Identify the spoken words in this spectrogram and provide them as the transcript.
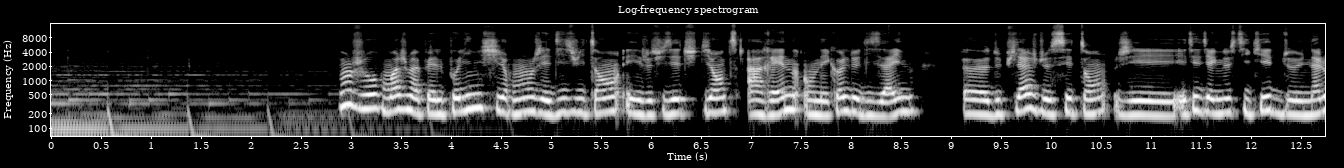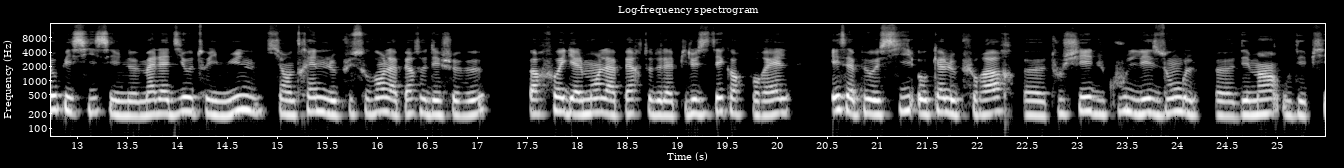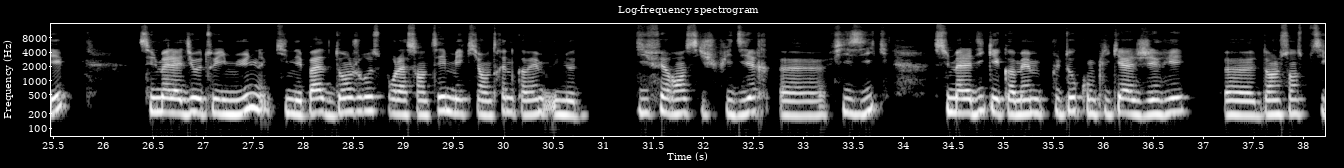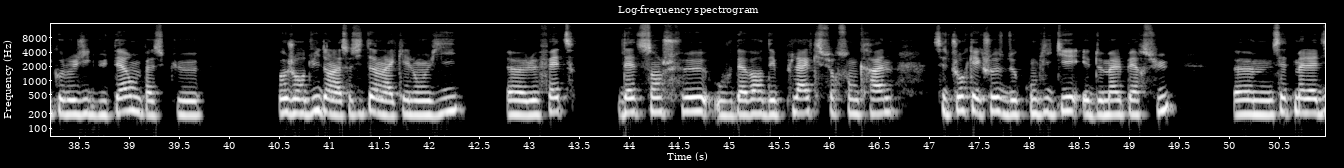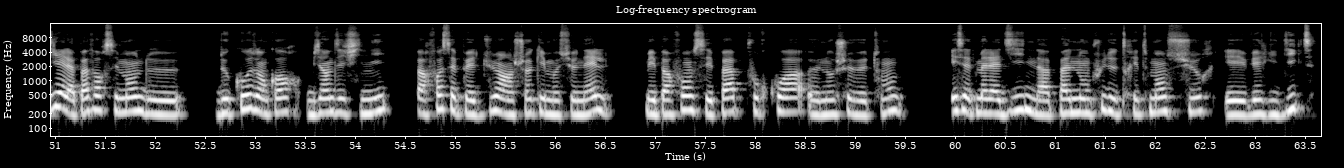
Bonjour, moi je m'appelle Pauline Chiron, j'ai 18 ans et je suis étudiante à Rennes en école de design. Euh, depuis l'âge de 7 ans, j'ai été diagnostiquée d'une alopécie, c'est une maladie auto-immune qui entraîne le plus souvent la perte des cheveux, parfois également la perte de la pilosité corporelle et ça peut aussi, au cas le plus rare, euh, toucher du coup les ongles euh, des mains ou des pieds. C'est une maladie auto-immune qui n'est pas dangereuse pour la santé, mais qui entraîne quand même une différence, si je puis dire, euh, physique. C'est une maladie qui est quand même plutôt compliquée à gérer dans le sens psychologique du terme, parce que aujourd'hui, dans la société dans laquelle on vit, le fait d'être sans cheveux ou d'avoir des plaques sur son crâne, c'est toujours quelque chose de compliqué et de mal perçu. Euh, cette maladie, elle n'a pas forcément de, de cause encore bien définie. Parfois, ça peut être dû à un choc émotionnel, mais parfois, on ne sait pas pourquoi euh, nos cheveux tombent. Et cette maladie n'a pas non plus de traitement sûr et véridique.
